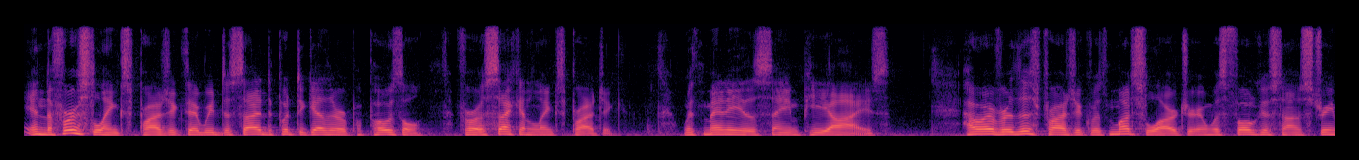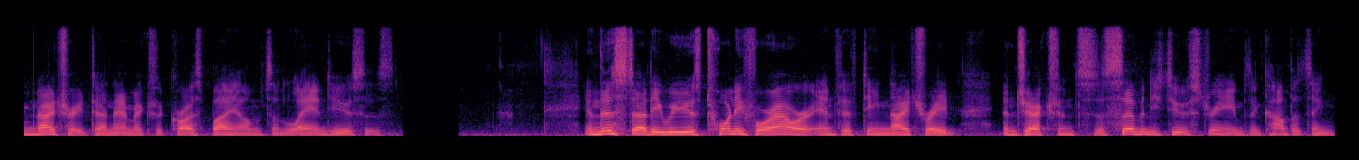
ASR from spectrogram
in the first LINX project that we decided to put together a proposal for a second LINX project with many of the same PIs. However, this project was much larger and was focused on stream nitrate dynamics across biomes and land uses. In this study, we used 24-hour N15 nitrate injections to 72 streams encompassing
